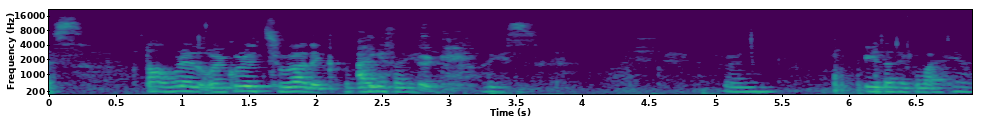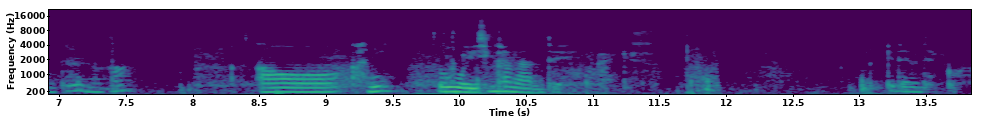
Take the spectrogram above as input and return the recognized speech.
됐어. 나 아무래도 얼굴을 지워야 될 것 같아. 알겠어, 알겠어. 이렇게. 알겠어. 그러면 여기다 대고 말해야 돼, 나가? 어, 아니. 너무 의식하면 안 돼. 알겠어. 이렇게 되면 될 것 같아.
